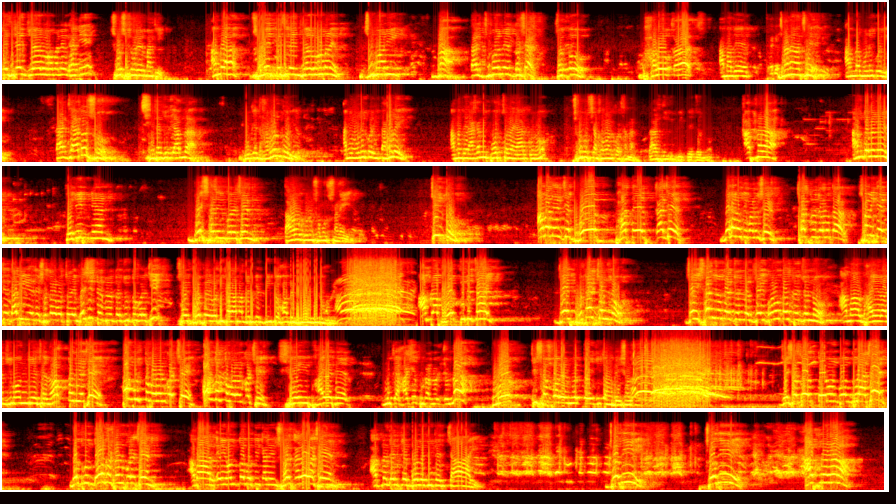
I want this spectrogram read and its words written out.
President Ziaur রহমানের ঘাঁটি মাটি। আমরা প্রেসিডেন্ট জিয়াউর রহমানের জীবনী বা তার জীবনের যত ভালো কাজ আমাদের জানা আছে, আমরা মনে করি, তার যে আদর্শ, সেটা যদি আমরা বুকে ধারণ করি, আমি মনে করি তাহলেই আমাদের আগামী পথ চলায় আর কোনো সমস্যা হওয়ার কথা না, রাজনীতিবিদদের জন্য। আপনারা আন্দোলনের ক্রেডিট নেন, দেশ স্বাধীন করেছেন, তাও কোনো সমস্যা নেই। কিন্তু আমাদের যে ভোট, ভাতের কাজের মেহনতি মানুষের ছাত্র জনতার শ্রমিকের যে দাবি নিয়ে যে সতেরো বছর এই ফেসিস্টের বিরুদ্ধে যুদ্ধ করেছি, সেই ভোটের অধিকার আমাদেরকে দিতে হবে ফিরিয়ে দিতে হবে। আমরা ভোট দিতে চাই যে ভোটের জন্য, যেই স্বাধীনতার জন্য, যেই গণতন্ত্রের জন্য আমার ভাইয়েরা জীবন দিয়েছে, রক্ত দিয়েছে অমৃত্য বরণ করছে, অন্ধত্ব বরণ করছে, সেই ভাইয়েদের মুখে হাসি ফোটানোর জন্য ভোট ডিসেম্বরের মধ্যেই দিতে হবে যে সকল তরুণ বন্ধুরা আছেন, নতুন দল গঠন করেছেন, আবার এই অন্তর্বর্তীকালীন সরকারও আছেন, আপনাদেরকে বলে দিতে চাই, যদি যদি আপনারা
